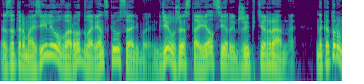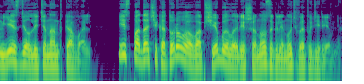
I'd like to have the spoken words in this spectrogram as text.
Затормозили у ворот дворянской усадьбы, где уже стоял серый джип Тирана, на котором ездил лейтенант Коваль, и с подачи которого вообще было решено заглянуть в эту деревню.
